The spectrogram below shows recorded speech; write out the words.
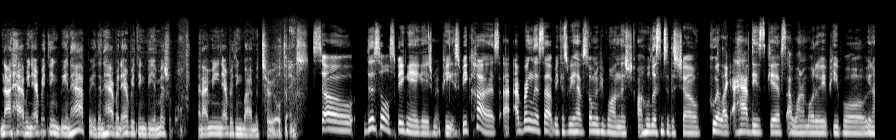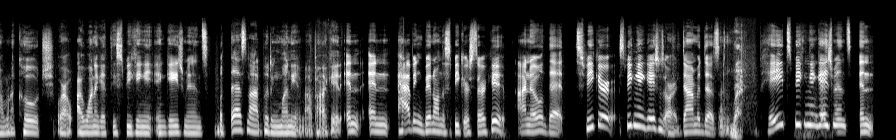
not having everything being happy than having everything being miserable. And I mean everything by material things. So this whole speaking engagement piece, because I, bring this up because we have so many people on this uh, who listen to the show who are like, I have these gifts, I want to motivate people, you know, I want to coach, or I, I want to get these speaking engagements, but that's not putting money in my pocket. And and having been on the speaker circuit, I know that speaker speaking engagements are a dime a dozen. Right. Paid speaking engagements and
